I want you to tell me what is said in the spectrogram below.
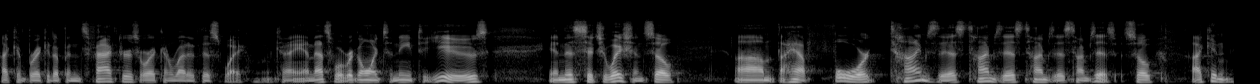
I can break it up in its factors or I can write it this way, okay? And that's what we're going to need to use in this situation. So um, I have 4 times this, times this, times this, times this. So I can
